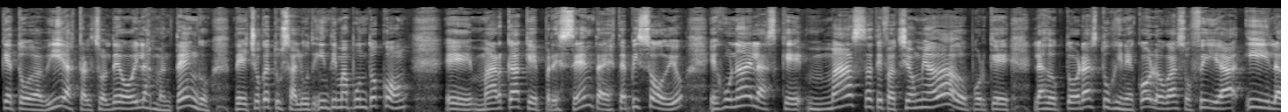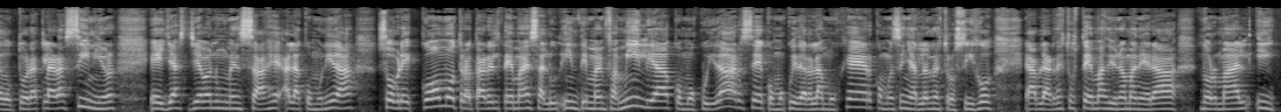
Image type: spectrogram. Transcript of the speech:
que todavía hasta el sol de hoy las mantengo. De hecho, que tu saludíntima.com, eh, marca que presenta este episodio, es una de las que más satisfacción me ha dado porque las doctoras, tu ginecóloga, Sofía, y la doctora Clara Senior, ellas llevan un mensaje a la comunidad sobre cómo tratar el tema de salud íntima en familia, cómo cuidarse, cómo cuidar a la mujer, cómo enseñarle a nuestros hijos a hablar de estos temas de una manera normal y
